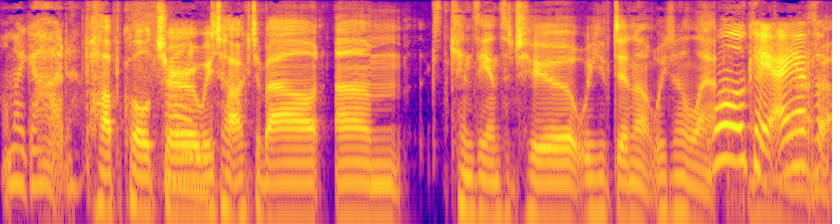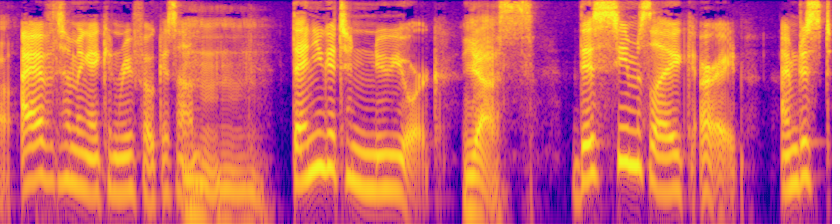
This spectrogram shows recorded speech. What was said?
Oh my god. Pop culture. Friend. We talked about um, Kinsey Institute. We did a we did a lot. Well, okay, I have about- I have something I can refocus on. Mm-hmm, Then you get to New York. Yes. This seems like all right. I'm just.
